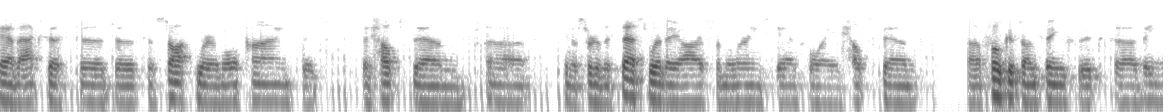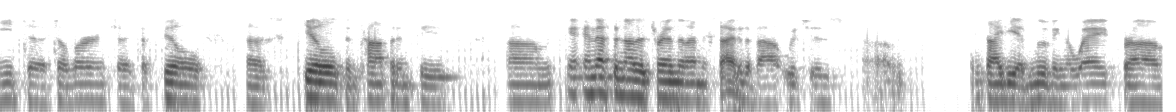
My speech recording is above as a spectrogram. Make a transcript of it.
they have access to, to, to software of all kinds that, that helps them uh, you know, sort of assess where they are from a learning standpoint, helps them uh, focus on things that uh, they need to, to learn to, to fill uh, skills and competencies. Um, and, and, that's another trend that I'm excited about, which is um, this idea of moving away from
